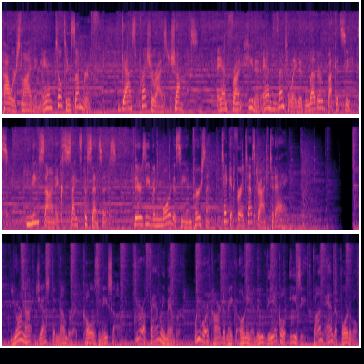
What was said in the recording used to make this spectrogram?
power sliding and tilting sunroof, gas pressurized shocks, and front heated and ventilated leather bucket seats. Nissan excites the senses. There's even more to see in person. Take it for a test drive today. You're not just a number at Cowles Nissan. You're a family member. We work hard to make owning a new vehicle easy, fun, and affordable.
